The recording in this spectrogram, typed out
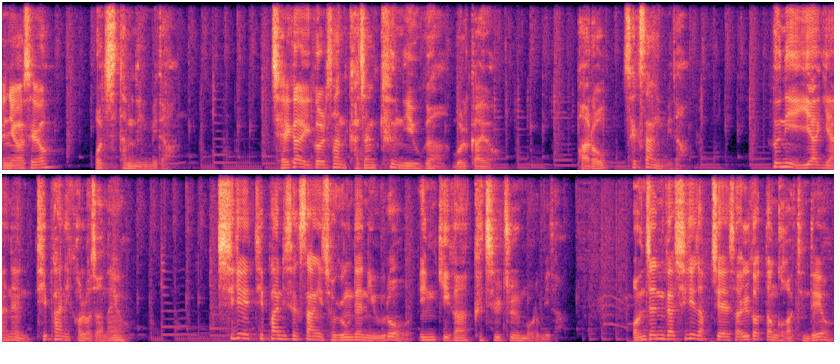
안녕하세요. 워치탐닉입니다. 제가 이걸 산 가장 큰 이유가 뭘까요? 바로 색상입니다. 흔히 이야기하는 티파니 컬러잖아요. 시계에 티파니 색상이 적용된 이후로 인기가 그칠 줄 모릅니다. 언젠가 시계 잡지에서 읽었던 것 같은데요.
